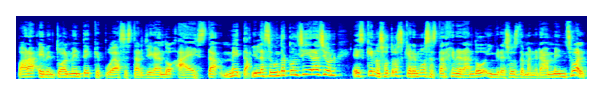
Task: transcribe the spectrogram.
para eventualmente que puedas estar llegando a esta meta. Y la segunda consideración es que nosotros queremos estar generando ingresos de manera mensual,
